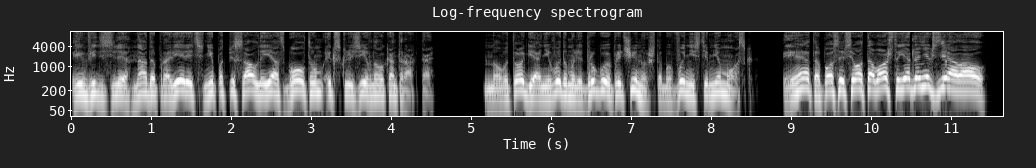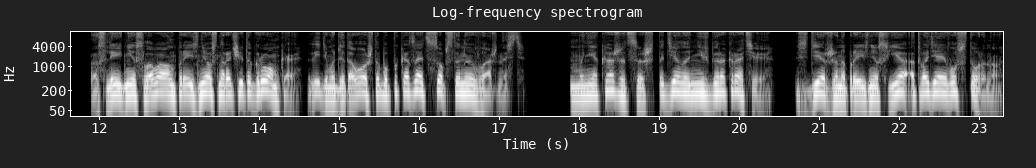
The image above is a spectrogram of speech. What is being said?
Им, видите ли, надо проверить, не подписал ли я с Болтом эксклюзивного контракта. Но в итоге они выдумали другую причину, чтобы вынести мне мозг. И это после всего того, что я для них сделал!» Последние слова он произнес нарочито громко, видимо, для того, чтобы показать собственную важность. «Мне кажется, что дело не в бюрократии. — сдержанно произнес я, отводя его в сторону.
